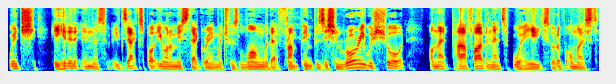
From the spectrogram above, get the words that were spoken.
which he hit it in the exact spot you want to miss that green, which was long with that front pin position. Rory was short on that par five, and that's where he sort of almost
